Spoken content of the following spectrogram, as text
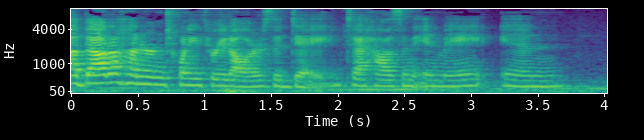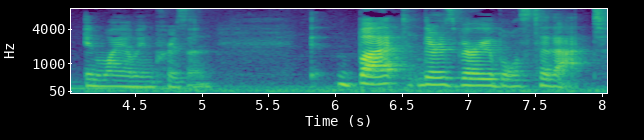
about $123 a day to house an inmate in in Wyoming prison. But there's variables to that.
